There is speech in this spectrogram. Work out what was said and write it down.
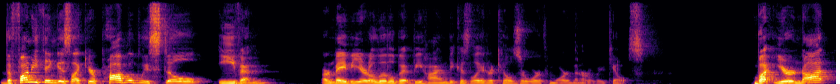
the funny thing is like you're probably still even or maybe you're a little bit behind because later kills are worth more than early kills. but you're not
